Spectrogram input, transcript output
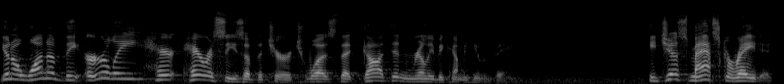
you know, one of the early her- heresies of the church was that God didn't really become a human being. He just masqueraded,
